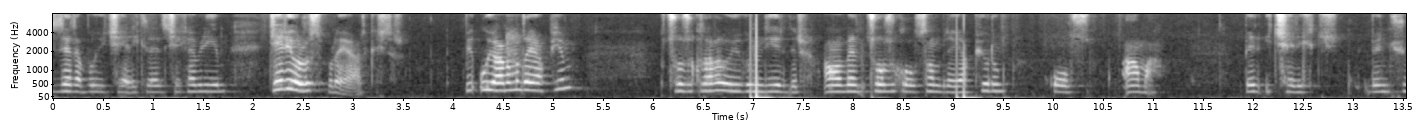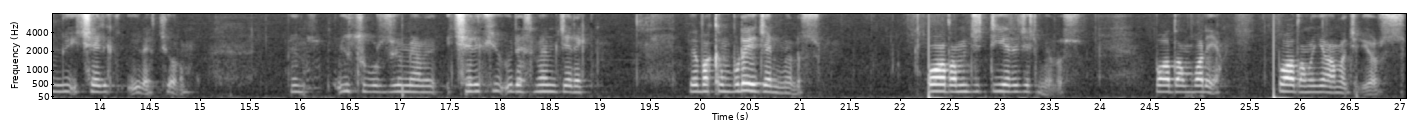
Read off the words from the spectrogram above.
size de bu içerikleri çekebileyim. Geliyoruz buraya arkadaşlar. Bir uyarımı da yapayım. Bu çocuklara uygun değildir. Ama ben çocuk olsam bile yapıyorum. Olsun. Ama ben içerik ben çünkü içerik üretiyorum. Ben YouTuber'cuyum yani içerik üretmem gerek. Ve bakın buraya gelmiyoruz. O adamın ciddi yere gitmiyoruz. Bu adam var ya. Bu adamın yanına gidiyoruz.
